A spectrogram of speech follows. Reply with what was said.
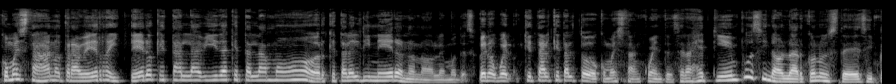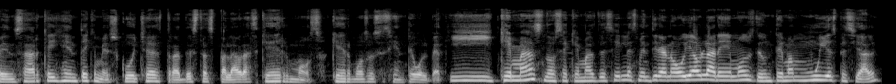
¿cómo están? Otra vez reitero, ¿qué tal la vida? ¿Qué tal el amor? ¿Qué tal el dinero? No, no hablemos de eso. Pero bueno, ¿qué tal, qué tal todo? ¿Cómo están? Cuéntense. Hace tiempo sin hablar con ustedes y pensar que hay gente que me escucha detrás de estas palabras. Qué hermoso, qué hermoso se siente volver. ¿Y qué más? No sé qué más decirles. Mentira, no, hoy hablaremos de un tema muy especial,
